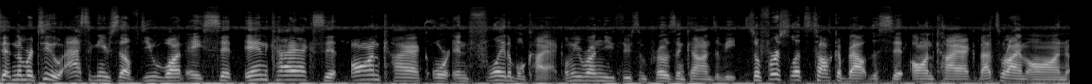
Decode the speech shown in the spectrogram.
Tip number two, asking yourself, do you want a sit-in kayak, sit-on kayak, or inflatable kayak? Let me run you through some pros and cons of each. So first, let's talk about the sit-on kayak. That's what I'm on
